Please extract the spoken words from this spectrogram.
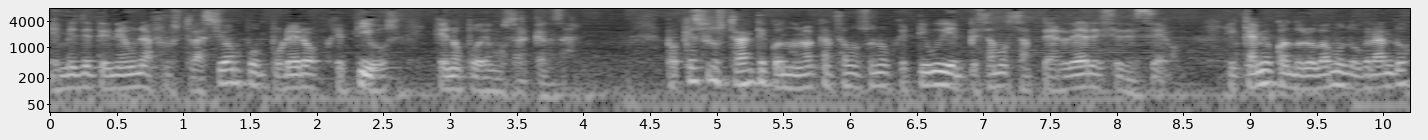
en vez de tener una frustración por poner objetivos que no podemos alcanzar. Porque es frustrante cuando no alcanzamos un objetivo y empezamos a perder ese deseo. En cambio, cuando lo vamos logrando,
